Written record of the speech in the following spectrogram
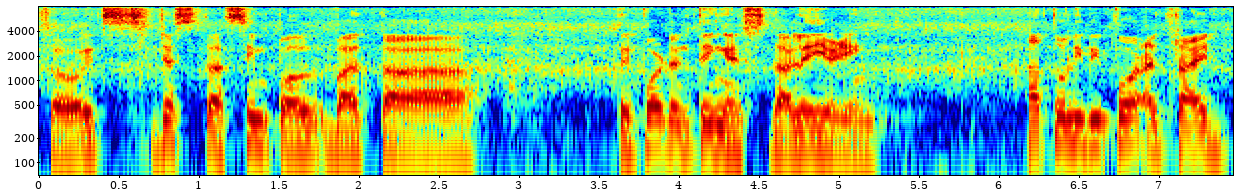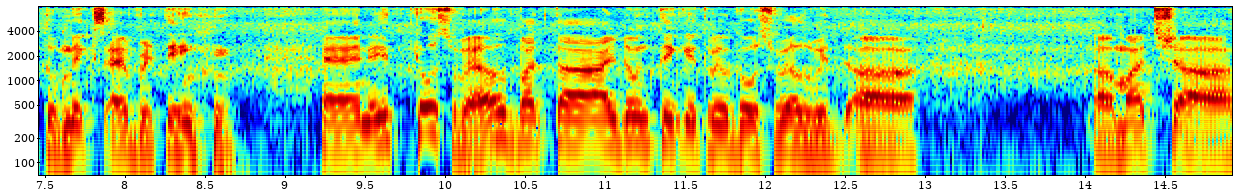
so it's just uh, simple but uh, the important thing is the layering Actually, before I tried to mix everything, and it goes well, but uh, I don't think it will goes well with uh, uh, much uh,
